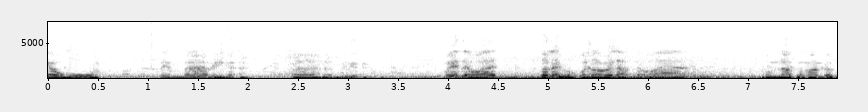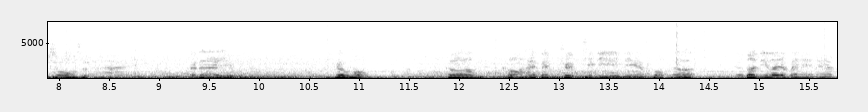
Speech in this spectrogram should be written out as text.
อะโอ้โห เต็มหน้าเลยอะเออ ไม่แต่ว่า ตอนแรกผมก็นอนไม่หลับแต่ว่า ผมหลับประมาณแบบชั่วโมงสุดท้าย ก็ได้อยู่ ครับผม ก็ขอให้เป็นทริปที่ดีนะครับผมแล้ว ตอนนี้เราจะไปไหนนะครับ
